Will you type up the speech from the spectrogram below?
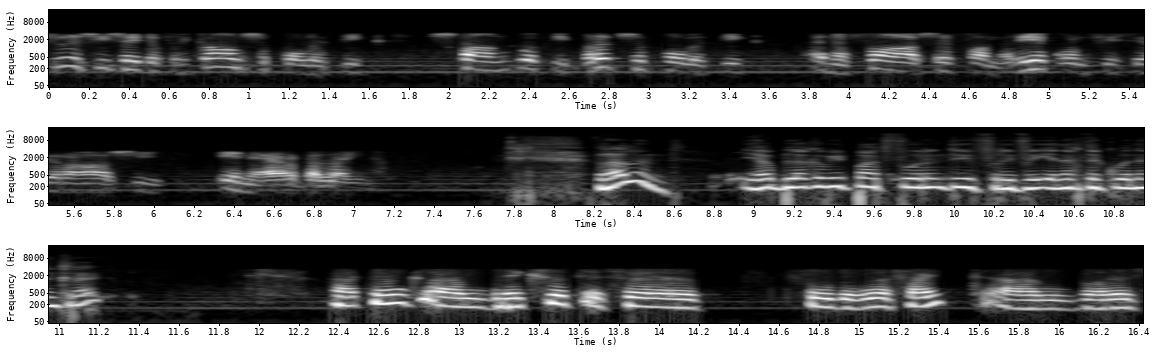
soos die Suid-Afrikaanse politiek staan ook die Britse politiek in 'n fase van rekonfigurasie en herbelyning. Roland, jou blik op die pad vorentoe vir die Verenigde Koninkryk? Ek dink um, Brexit is 'n voldoende feit. Um, Boris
